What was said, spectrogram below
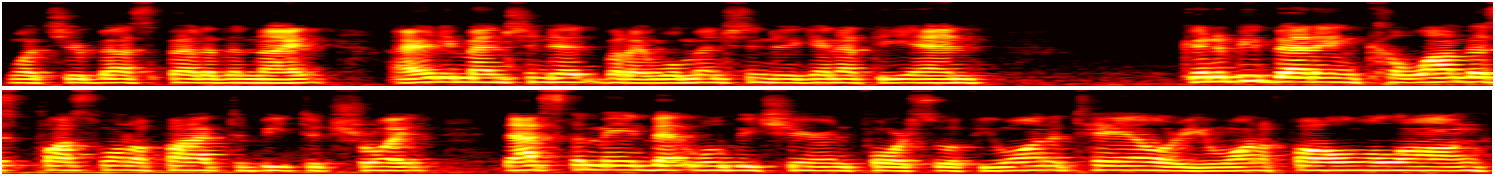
what's your best bet of the night? I already mentioned it, but I will mention it again at the end. Going to be betting Columbus plus 105 to beat Detroit. That's the main bet we'll be cheering for. So if you want to tail or you want to follow along,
